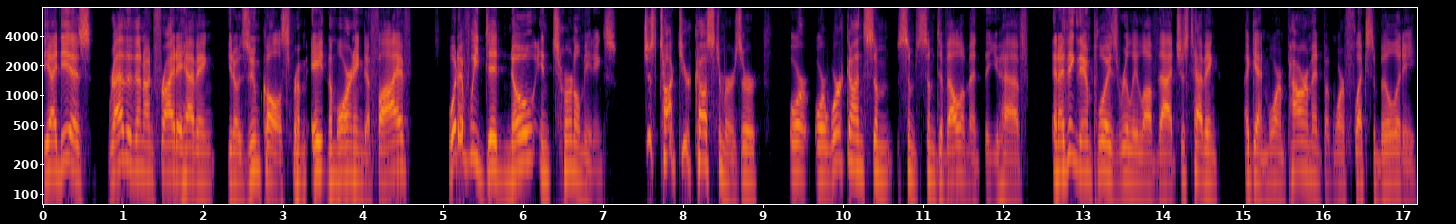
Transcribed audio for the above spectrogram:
The idea is rather than on Friday having you know Zoom calls from eight in the morning to five, what if we did no internal meetings? Just talk to your customers or or or work on some some some development that you have. And I think the employees really love that. Just having again, more empowerment, but more flexibility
